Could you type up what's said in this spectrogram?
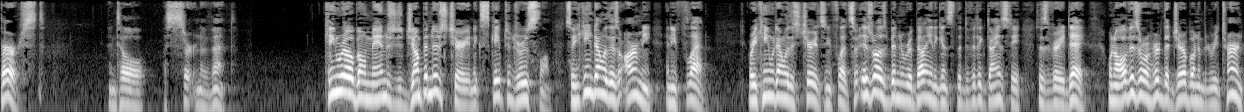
burst until a certain event. King Rehoboam managed to jump into his chariot and escape to Jerusalem. So he came down with his army and he fled. Or he came down with his chariots and he fled. So Israel has been in rebellion against the Davidic dynasty to this very day. When all of Israel heard that Jeroboam had been returned,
